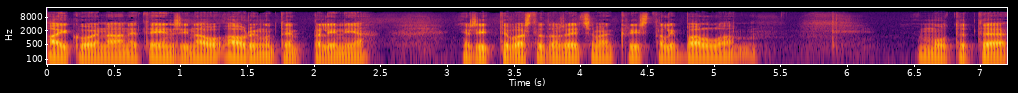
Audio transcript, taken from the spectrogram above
aikoinaan, että ensin auringon temppelin ja, ja sitten vasta tuon seitsemän kristallipalloa. Mutta että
